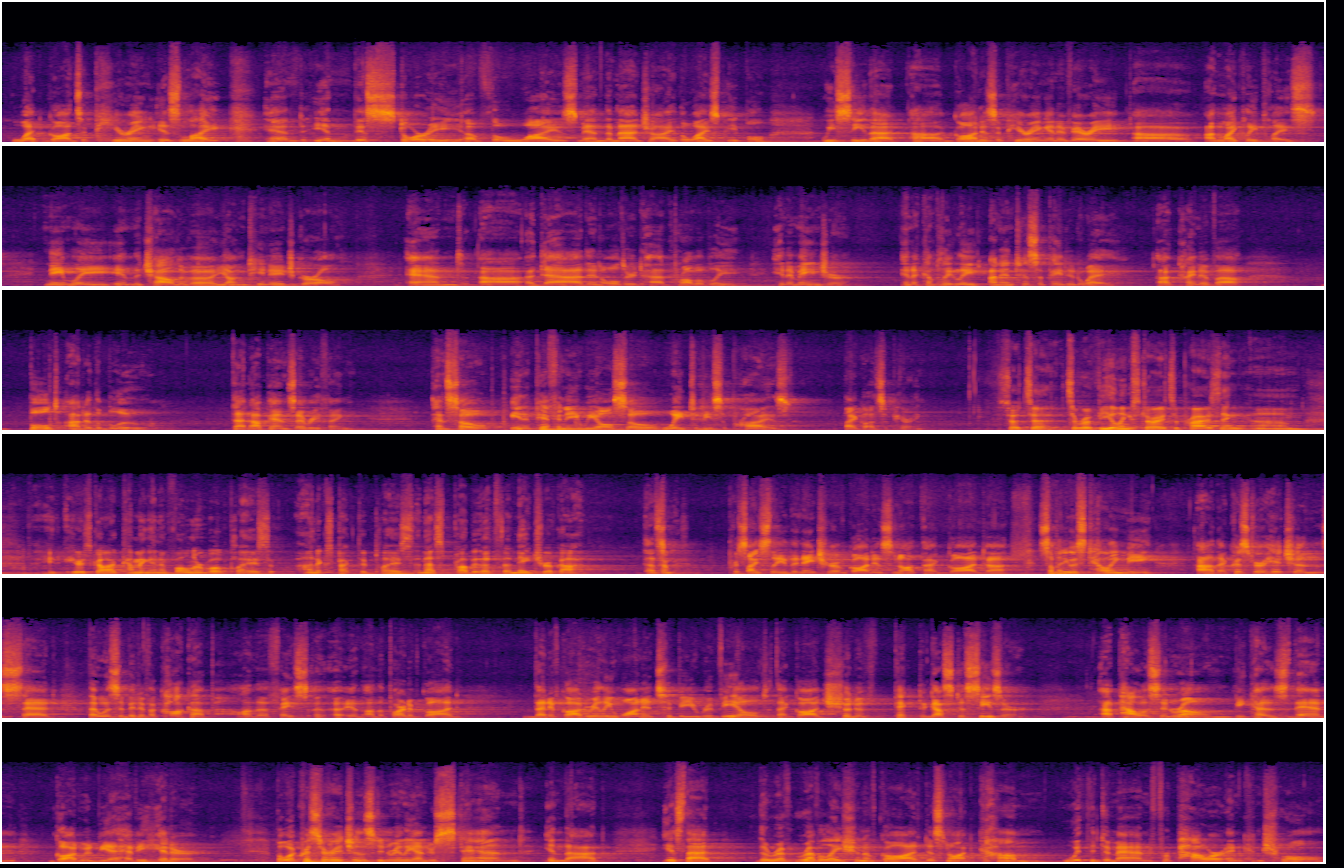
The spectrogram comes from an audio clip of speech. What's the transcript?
what God's appearing is like. And in this story of the wise men, the magi, the wise people, we see that uh, God is appearing in a very uh, unlikely place, namely in the child of a young teenage girl and uh, a dad, an older dad probably, in a manger in a completely unanticipated way, a kind of a bolt out of the blue that upends everything. And so in Epiphany, we also wait to be surprised by God's appearing. So it's a, it's a revealing story, it's surprising. Um, here's God coming in a vulnerable place, unexpected place, and that's probably that's the nature of God. That's precisely the nature of God is not that God. Uh, somebody was telling me uh, that Christopher Hitchens said that was a bit of a cock up on the face uh, uh on the part of God that if God really wanted to be revealed that God should have picked Augustus Caesar a palace in Rome because then God would be a heavy hitter. But what Christopher Hitchens didn't really understand in that is that the re- revelation of God does not come with the demand for power and control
